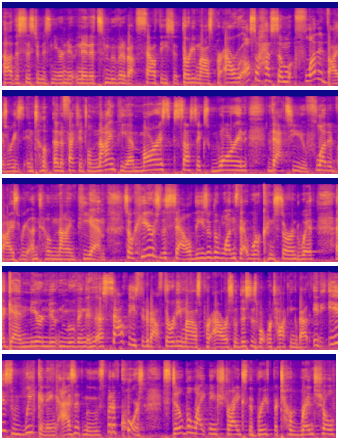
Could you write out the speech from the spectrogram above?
Uh, the system is near Newton, and it's moving about southeast at 30 miles per hour. We also have some flood advisories until, in effect until 9 p.m. Morris, Sussex, Warren, that's you. Flood advisory until 9 p.m. So here's the cell. These are the ones that we're concerned concerned with. Again, near Newton moving uh, southeast at about 30 miles per hour. So this is what we're talking about. It is weakening as it moves, but of course, still the lightning strikes, the brief but torrential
